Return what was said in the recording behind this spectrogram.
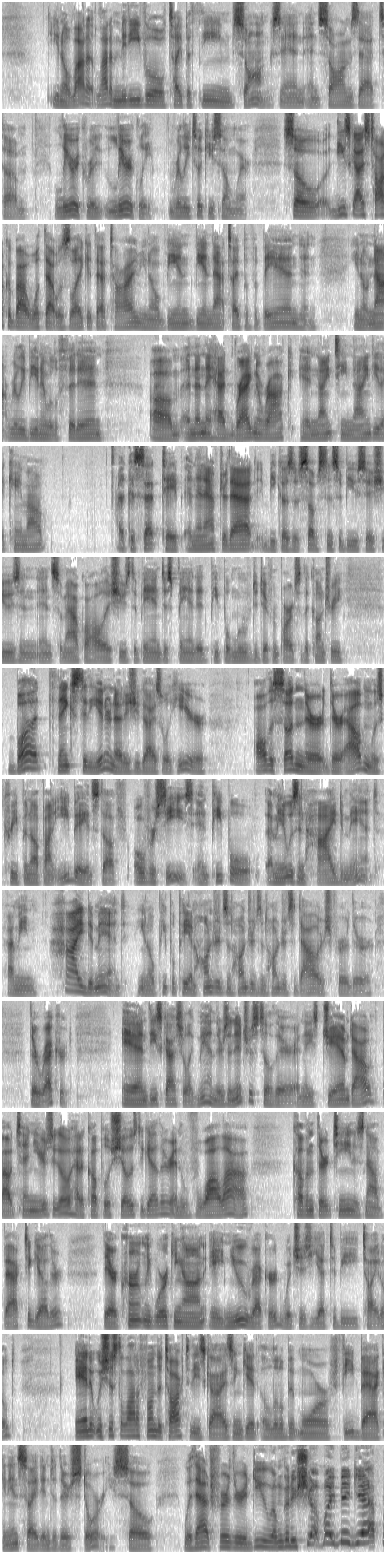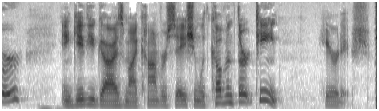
you know a lot of a lot of medieval type of theme songs and and songs that um, lyric lyrically really took you somewhere. So these guys talk about what that was like at that time. You know, being being that type of a band and you know not really being able to fit in. Um, and then they had Ragnarok in 1990 that came out. a cassette tape, and then after that, because of substance abuse issues and, and some alcohol issues, the band disbanded. People moved to different parts of the country. But thanks to the internet, as you guys will hear, all of a sudden their their album was creeping up on eBay and stuff overseas, and people. I mean, it was in high demand. I mean, high demand. You know, people paying hundreds and hundreds and hundreds of dollars for their their record. And these guys are like, man, there's an interest still there. And they jammed out about 10 years ago, had a couple of shows together, and voila, Coven 13 is now back together. They are currently working on a new record, which is yet to be titled. And it was just a lot of fun to talk to these guys and get a little bit more feedback and insight into their story. So, without further ado, I'm going to shut my big yapper and give you guys my conversation with Coven 13. Here it is.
